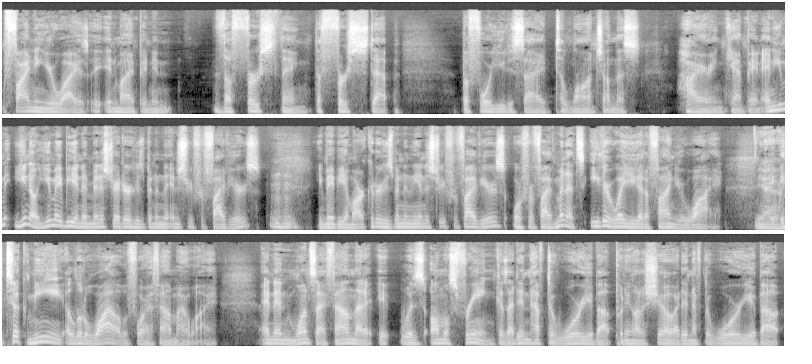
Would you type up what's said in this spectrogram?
finding your why is, in my opinion, the first thing, the first step before you decide to launch on this hiring campaign. And you you know you may be an administrator who's been in the industry for five years. Mm-hmm. You may be a marketer who's been in the industry for five years or for five minutes. Either way, you got to find your why. Yeah. It, it took me a little while before I found my why. And then once I found that, it, it was almost freeing because I didn't have to worry about putting on a show. I didn't have to worry about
